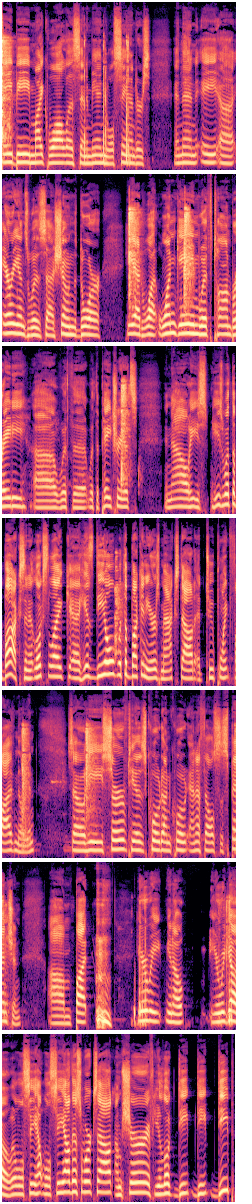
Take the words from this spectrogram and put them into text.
AB, Mike Wallace, and Emmanuel Sanders. And then a uh, Arians was uh, shown the door. He had what one game with Tom Brady uh, with the with the Patriots and now he's he's with the Bucs, and it looks like uh, his deal with the Buccaneers maxed out at 2.5 million. So he served his quote unquote NFL suspension. Um, but here we, you know, here we go. We'll see how we'll see how this works out. I'm sure if you look deep, deep, deep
